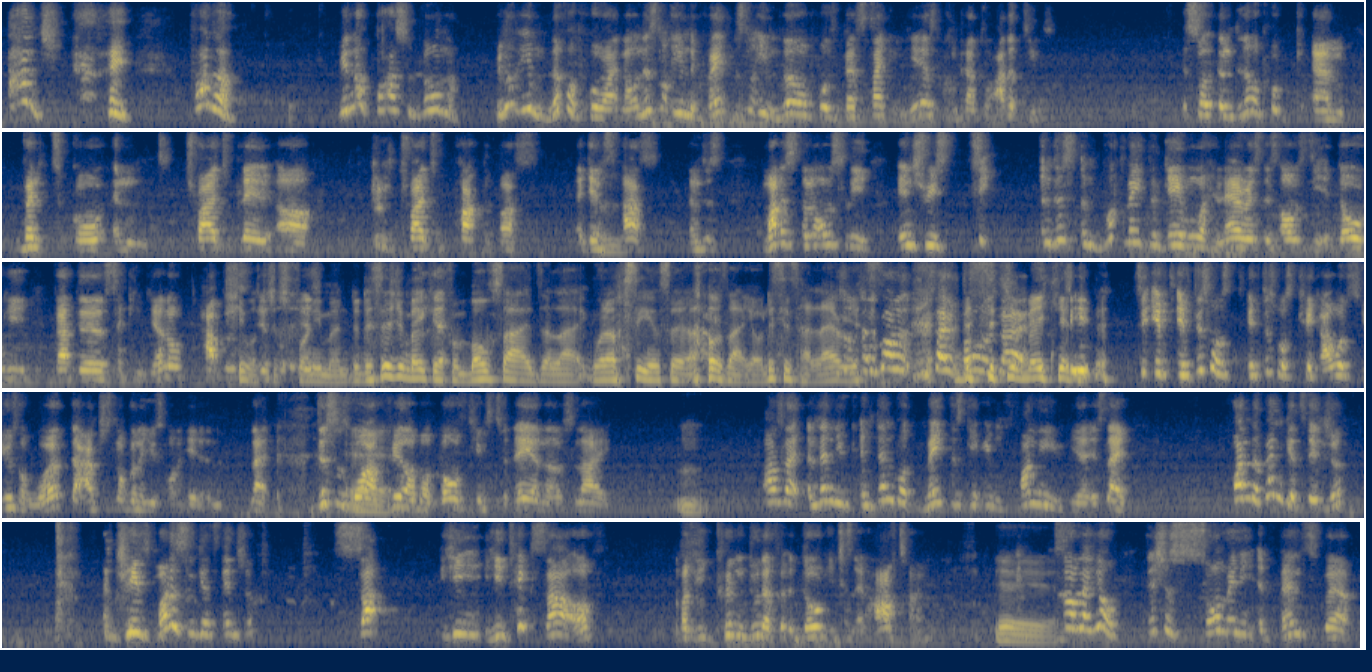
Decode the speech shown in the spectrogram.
Manch, hey, brother, we're not Barcelona. We're not even Liverpool right now. And it's not even the great, it's not even Liverpool's best in years compared to other teams. So in Liverpool um went to go and try to play uh try to park the bus against mm. us. And just Maddison obviously injuries. See, and this and what made the game more hilarious is obviously Udogie got the second yellow. Happens, she was just funny, man. The decision making yeah. from both sides and like when I'm seeing so I was like, yo, this is hilarious. It's like, decision making. See, see, if, if this was if this was kick, I would use a word that I'm just not gonna use on here. Like this is what yeah. I feel about both teams today, and I was like, mm. I was like, and then you and then what made this game even funny here is like Van der Ven gets injured, and James Maddison gets injured. So he he takes that off, but he couldn't do that for the doggy just at halftime. Yeah, yeah, yeah. So like, yo, there's just so many events where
